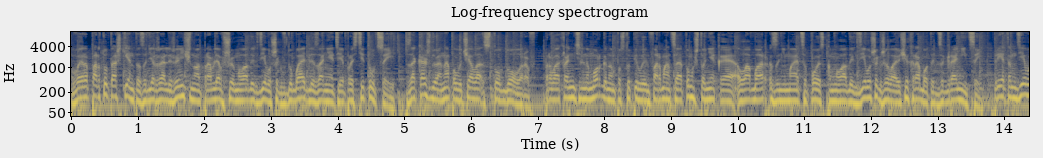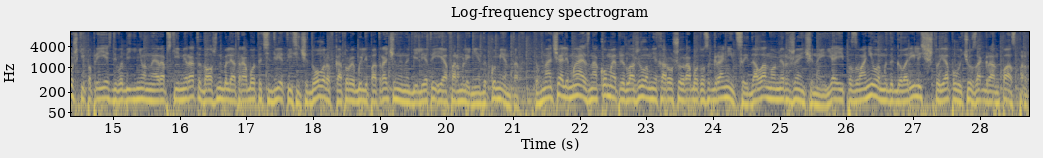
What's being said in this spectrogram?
В аэропорту Ташкента задержали женщину, отправлявшую молодых девушек в Дубай для занятия проституцией. За каждую она получала 100 долларов. Правоохранительным органам поступила информация о том, что некая Лабар занимается поиском молодых девушек, желающих работать за границей. При этом девушки по приезде в Объединенные Арабские Эмираты должны были отработать 2000 долларов, которые были потрачены на билеты и оформление документов. В начале мая знакомая предложила мне хорошую работу за границей, дала номер женщины. Я ей позвонила, мы договорились, что я получу загранпаспорт.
